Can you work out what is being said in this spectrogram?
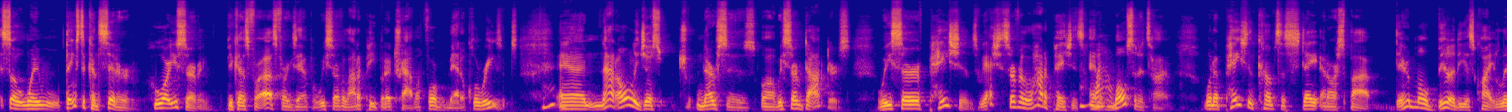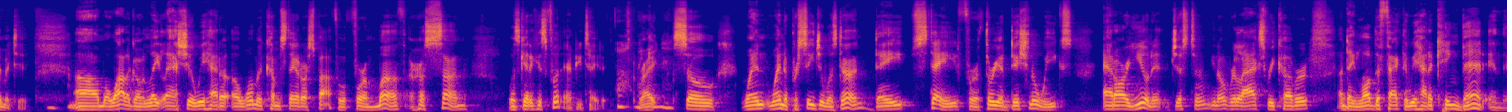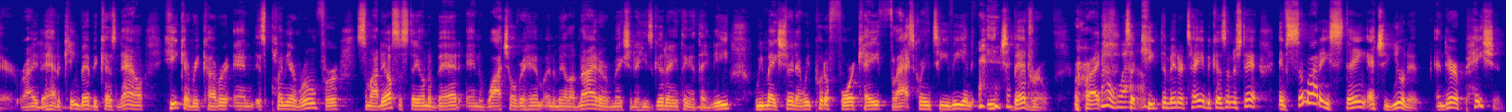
so when things to consider who are you serving? Because for us, for example, we serve a lot of people that travel for medical reasons. Mm-hmm. And not only just tr- nurses, or we serve doctors, we serve patients. We actually serve a lot of patients. Oh, and wow. most of the time, when a patient comes to stay at our spot, their mobility is quite limited. Mm-hmm. Um, a while ago, late last year, we had a, a woman come stay at our spot for, for a month. Her son was getting his foot amputated. Oh, right. Goodness. So when when the procedure was done, they stayed for three additional weeks at our unit just to, you know, relax, recover. And they love the fact that we had a king bed in there, right? They had a king bed because now he can recover and there's plenty of room for somebody else to stay on the bed and watch over him in the middle of the night or make sure that he's good at anything that they need. We make sure that we put a 4K flat screen TV in each bedroom, right? Oh, wow. To keep them entertained because understand, if somebody's staying at your unit and they're a patient,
